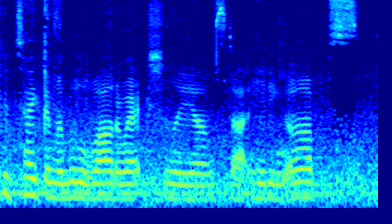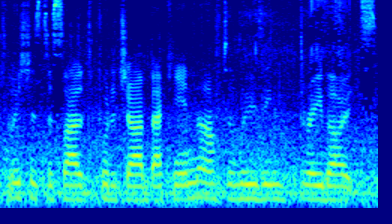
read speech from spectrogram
Could take them a little while to actually um, start heading up. Swish just decided to put a jibe back in after losing three boats.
